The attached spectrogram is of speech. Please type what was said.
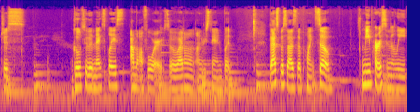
just go to the next place, I'm all for it. So I don't understand, but that's besides the point. So, me personally,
